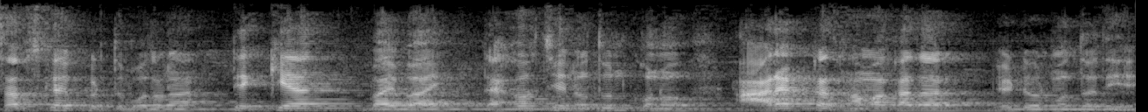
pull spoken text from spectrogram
সাবস্ক্রাইব করতে বলো না টেক কেয়ার বাই বাই দেখা হচ্ছে নতুন কোনো আর একটা ধামাকাদার ভিডিওর মধ্যে দিয়ে।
